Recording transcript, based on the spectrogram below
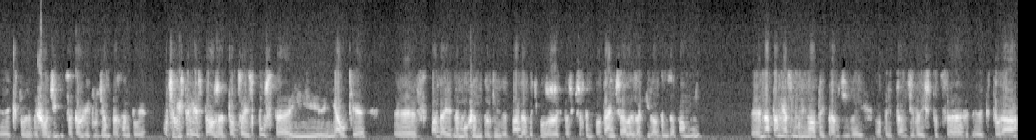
y, który wychodzi i cokolwiek ludziom prezentuje. Oczywistym jest to, że to, co jest puste i miałkie, y, wpada jednym uchem, drugim wypada. Być może, że ktoś przy tym potańczy, ale za chwilę o tym zapomni. Y, Natomiast mówimy o tej prawdziwej, o tej prawdziwej sztuce, która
